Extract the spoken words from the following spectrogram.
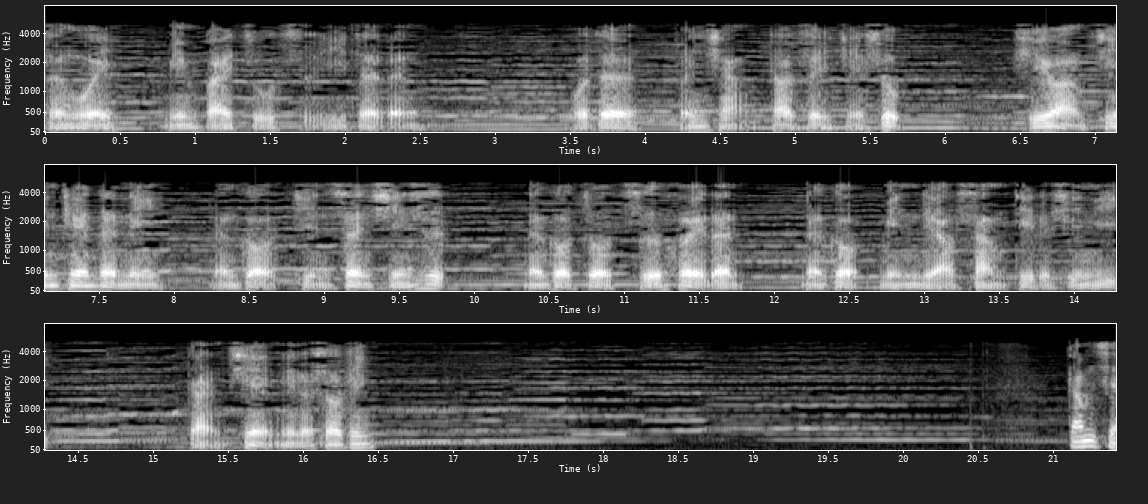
成为。明白主旨意的人，我的分享到这里结束。希望今天的你能够谨慎行事，能够做智慧人，能够明了上帝的心意。感谢您的收听。感谢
